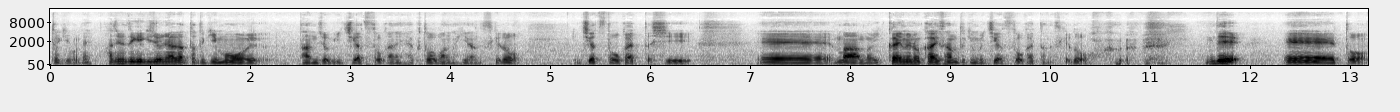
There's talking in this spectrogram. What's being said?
時もね初めて劇場に上がった時も誕生日1月10日ね110番の日なんですけど1月10日やったし、えーまああの1回目の解散の時も1月10日やったんですけど でえーっと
